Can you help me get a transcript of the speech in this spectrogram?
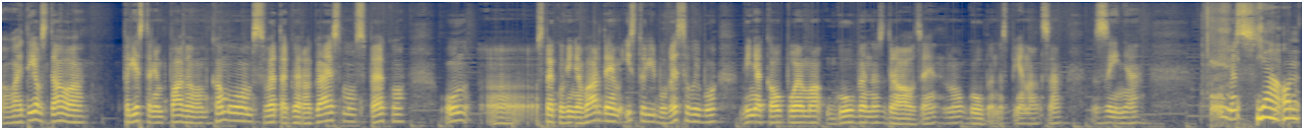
Lai Dievs dāvā priesterim Pāvēlam Kamolam sveta gara gaismu, spēku un uh, spēku viņa vārdiem, izturību, veselību viņa kalpojuma gulbenes draudzē. No gulbenes pienāca ziņa. Un mēs... jā, un,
